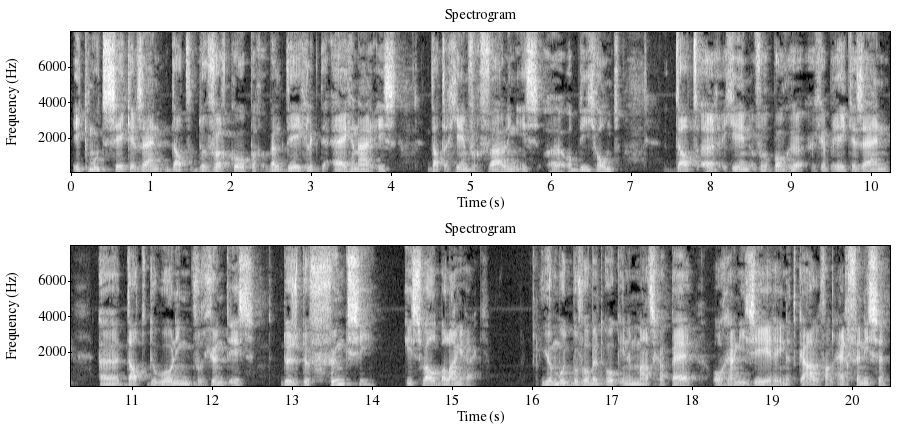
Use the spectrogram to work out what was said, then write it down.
Ik moet zeker zijn dat de verkoper wel degelijk de eigenaar is dat er geen vervuiling is uh, op die grond, dat er geen verborgen gebreken zijn, uh, dat de woning vergund is. Dus de functie is wel belangrijk. Je moet bijvoorbeeld ook in een maatschappij organiseren in het kader van erfenissen.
